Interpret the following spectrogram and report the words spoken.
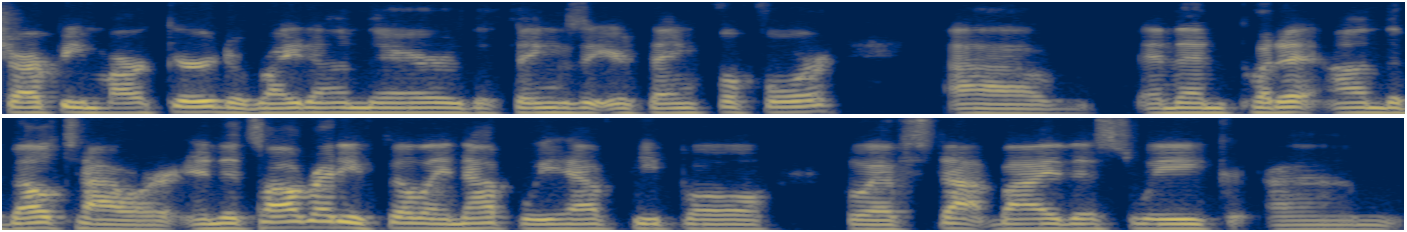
Sharpie marker to write on there the things that you're thankful for. Uh, and then put it on the bell tower. And it's already filling up. We have people who have stopped by this week um,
